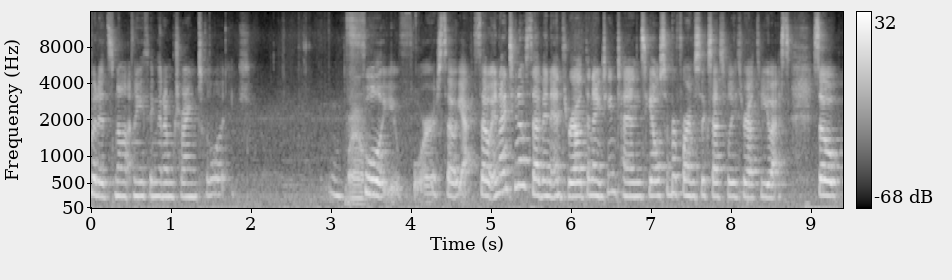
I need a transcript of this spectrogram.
but it's not anything that I'm trying to like Wow. fool you for. So yeah, so in 1907 and throughout the 1910s, he also performed successfully throughout the U.S. So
